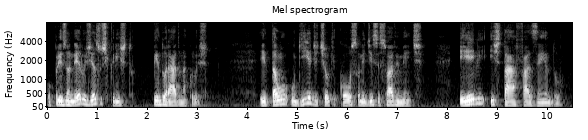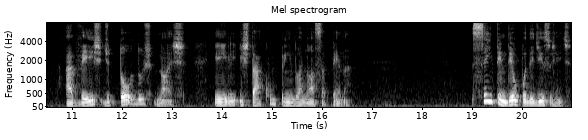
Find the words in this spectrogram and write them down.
O prisioneiro Jesus Cristo, pendurado na cruz. Então o guia de Chuck Colson lhe disse suavemente: Ele está fazendo a vez de todos nós. Ele está cumprindo a nossa pena. Você entendeu o poder disso, gente?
